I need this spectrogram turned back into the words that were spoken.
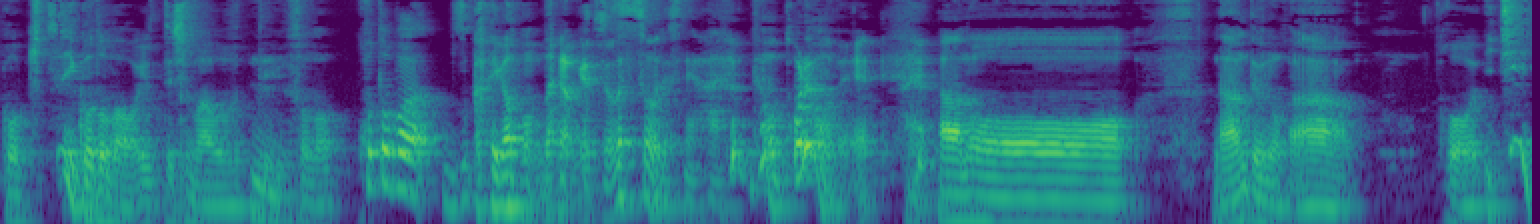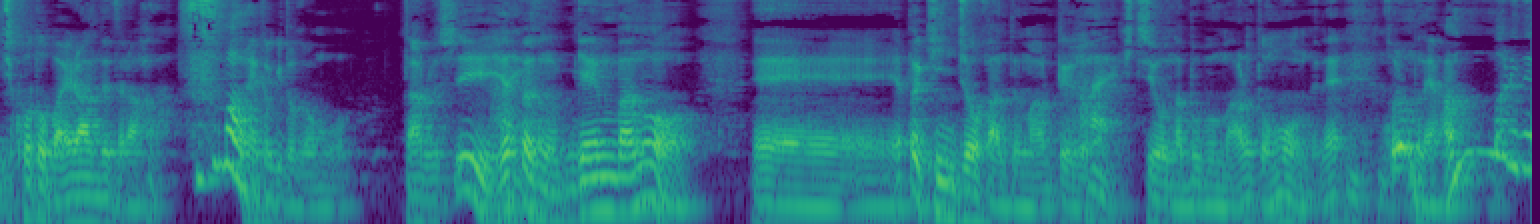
こう、きつい言葉を言ってしまうっていう、うん、その、言葉遣いが問題なわけですよね。そうですね、はい。でもこれもね、はい、あのー、なんていうのかな、こう、いちいち言葉選んでたら、進まない時とかもあるし、やっぱりその現場の、ええー、やっぱり緊張感っていうのもある程度必要な部分もあると思うんでね。はい、これもね、あんまりね、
